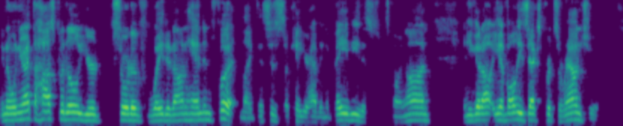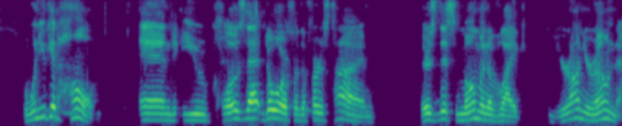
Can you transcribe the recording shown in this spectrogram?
You know, when you're at the hospital, you're sort of waited on hand and foot. Like this is okay, you're having a baby, this is what's going on, and you get all you have all these experts around you. But when you get home and you close that door for the first time, there's this moment of like you're on your own now.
